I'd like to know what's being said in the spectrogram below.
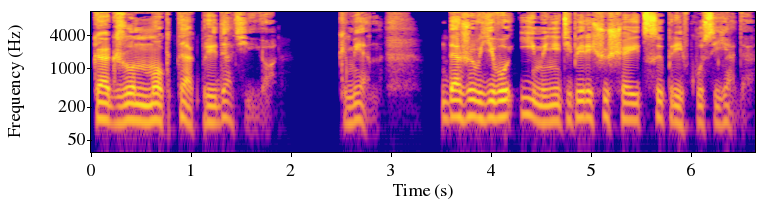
Как же он мог так предать ее? Кмен. Даже в его имени теперь ощущается привкус яда.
